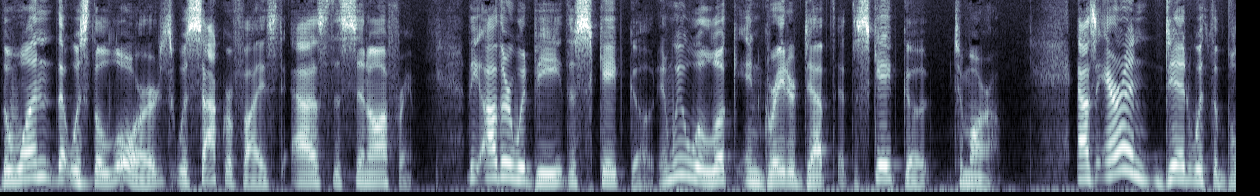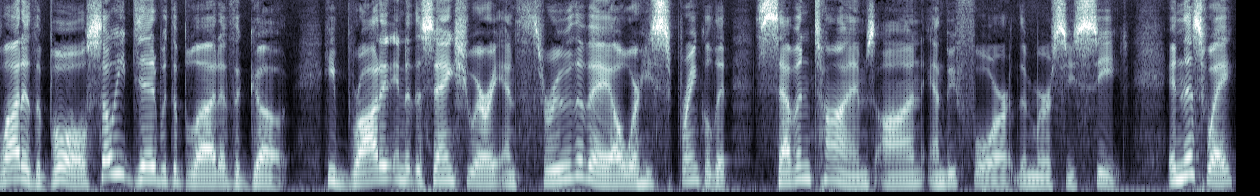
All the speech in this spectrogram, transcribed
the one that was the Lord's was sacrificed as the sin offering. The other would be the scapegoat, and we will look in greater depth at the scapegoat tomorrow. As Aaron did with the blood of the bull, so he did with the blood of the goat. He brought it into the sanctuary and through the veil where he sprinkled it seven times on and before the mercy seat. In this way,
